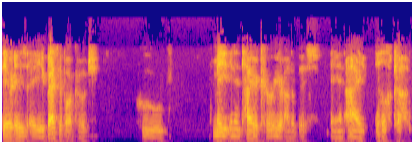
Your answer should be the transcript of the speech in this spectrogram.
there is a basketball coach who made an entire career out of this. And I, oh God,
